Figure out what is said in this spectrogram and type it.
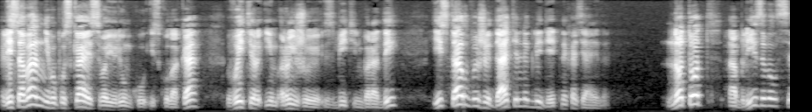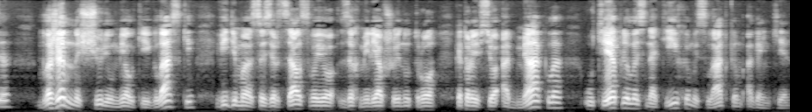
Лисован, не выпуская свою рюмку из кулака, вытер им рыжую сбитень бороды и стал выжидательно глядеть на хозяина. Но тот облизывался, блаженно щурил мелкие глазки, видимо, созерцал свое захмелевшее нутро, которое все обмякло, утеплилось на тихом и сладком огоньке.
